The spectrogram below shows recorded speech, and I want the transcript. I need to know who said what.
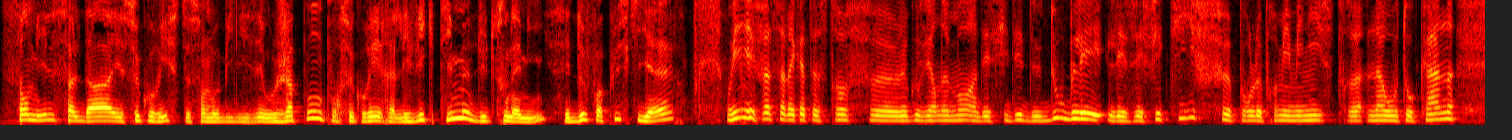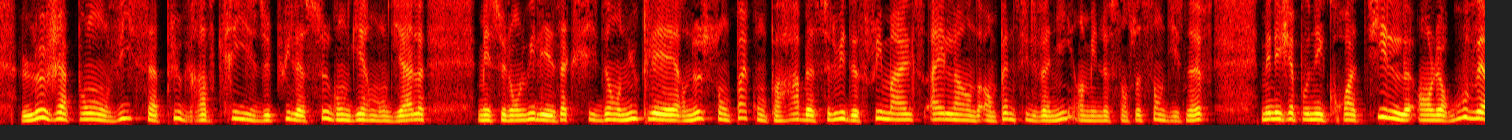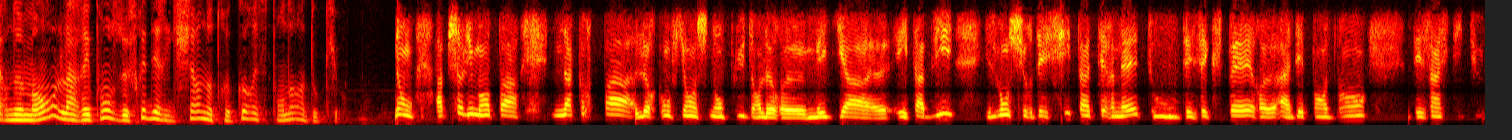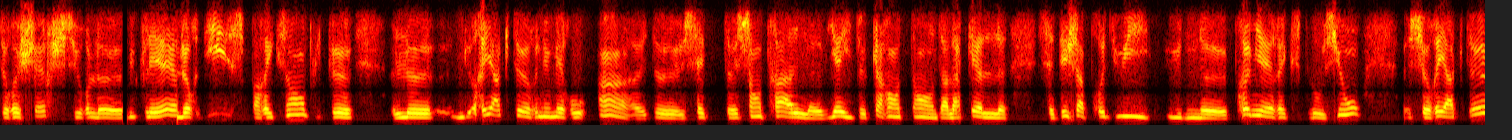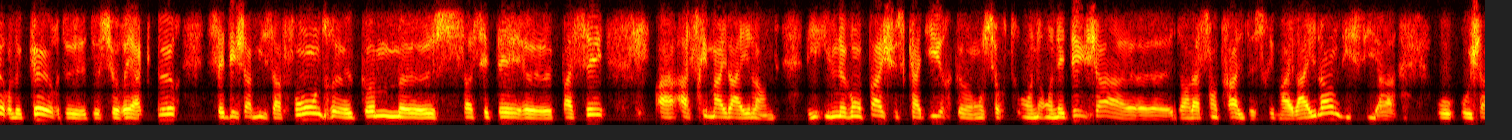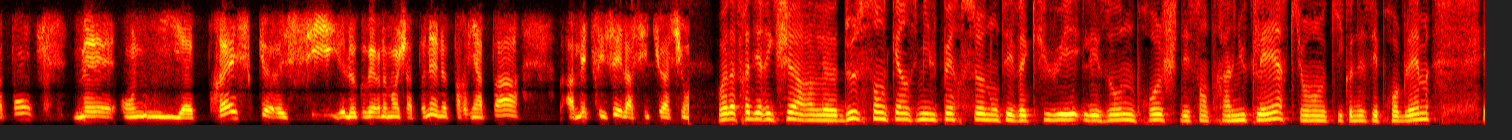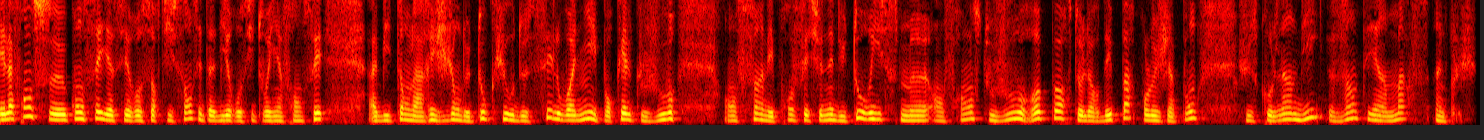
Speaker 1: 100 000 soldats et secouristes sont mobilisés au Japon pour secourir les victimes du tsunami. C'est deux fois plus qu'hier.
Speaker 2: Oui, et face à la catastrophe, euh, le gouvernement a décidé de doubler les effectifs. Pour le Premier ministre Naoto Kan, le Japon vit sa plus grave crise depuis la Seconde Guerre mondiale. Mais selon lui, les accidents nucléaires ne sont pas comparables à celui de Three Miles Island en Pennsylvanie en 1979. Mais les Japonais croient-ils en leur gouvernement la réponse de Frédéric Charles, notre correspondant à Tokyo.
Speaker 3: Non, absolument pas. Ils n'accordent pas leur confiance non plus dans leurs euh, médias euh, établis. Ils vont sur des sites internet où des experts euh, indépendants, des instituts de recherche sur le nucléaire leur disent, par exemple, que le, réacteur numéro un de cette centrale vieille de 40 ans dans laquelle s'est déjà produit une première explosion, ce réacteur, le cœur de, ce réacteur, s'est déjà mis à fondre euh, comme euh, ça s'était euh, passé à, à, Three Mile Island. ils ne vont pas jusqu'à dire qu'on on, est déjà dans la centrale de Three Mile Island, ici au, au, Japon, mais on y est presque si le gouvernement japonais ne parvient pas à maîtriser la situation.
Speaker 2: Voilà Frédéric Charles, 215 000 personnes ont évacué les zones proches des centrales nucléaires qui, connaissent des problèmes. Et la France euh, conseille à ses ressortissants, c'est-à-dire aux citoyens français habitant la région de Tokyo, de s'éloigner pour quelques jours. Enfin, les professionnels du tourisme en France toujours reportent leur départ pour le Japon jusqu'au lundi 21 mars inclus.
